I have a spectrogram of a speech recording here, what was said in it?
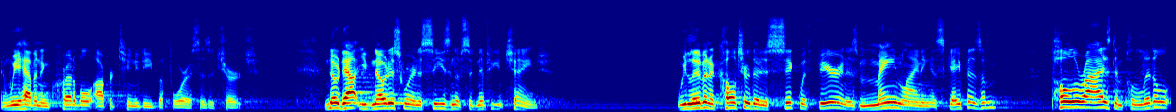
And we have an incredible opportunity before us as a church. No doubt you've noticed we're in a season of significant change. We live in a culture that is sick with fear and is mainlining escapism, polarized and political,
